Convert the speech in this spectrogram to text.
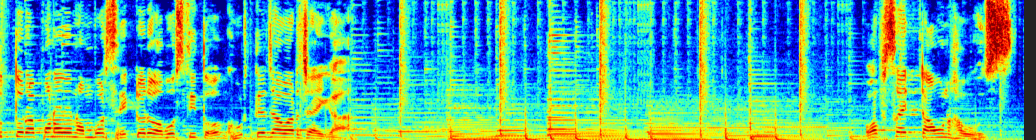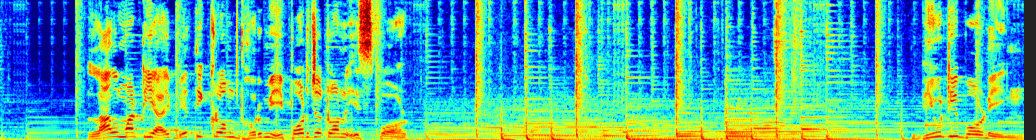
উত্তরা পনেরো নম্বর সেক্টরে অবস্থিত ঘুরতে যাওয়ার জায়গা। অফসাইড টাউন হাউস। লালমাটিয়ায় ব্যতিক্রম ধর্মী পর্যটন স্পট। বিউটি বোর্ডিং।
